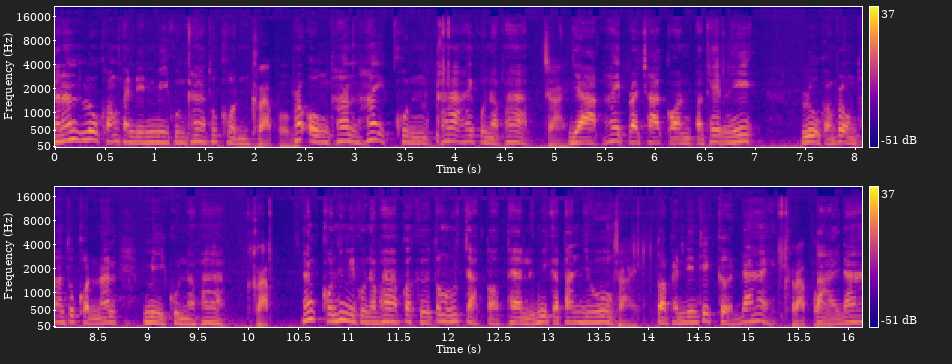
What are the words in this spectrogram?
ดังนั้นลูกของแผ่นดินมีคุณค่าทุกคน ครับผมพระองค์ท่านให้คุณค่าให้คุณภาพ ใช่ อยากให้ประชากรประเทศนี้ ลูกของพระองค์ท่านทุกคนนั้นมีคุณภาพ ครับ นั้นคนที่มีคุณภาพก็คือต้องรู้จักตอบแทนหรือมีกตัญญูใช่ต่อแผ่นดินที่เกิดได้ ครับผมตายได้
